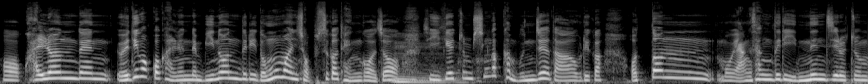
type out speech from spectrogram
어, 관련된 웨딩업과 관련된 민원들이 너무 많이 접수가 된 거죠. 음. 그래서 이게 좀 심각한 문제다. 우리가 어떤 뭐 양상들이 있는지를 좀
